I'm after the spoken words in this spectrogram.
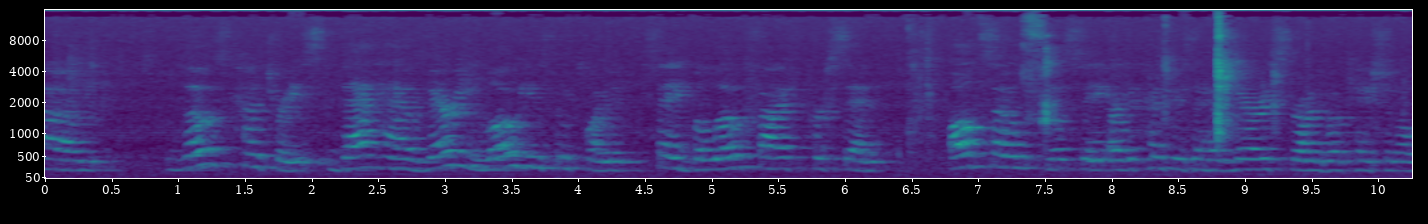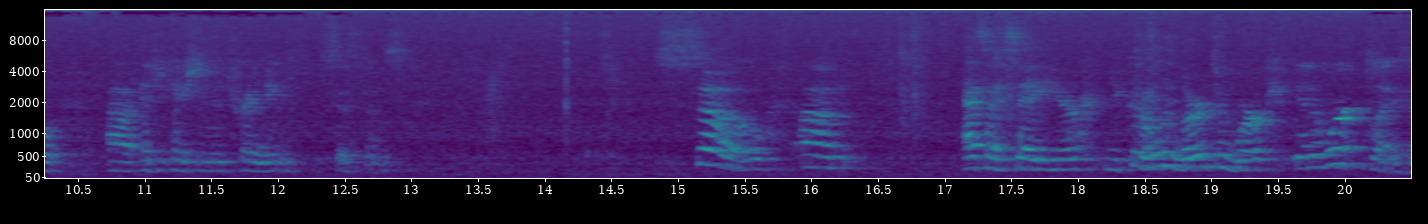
um, those countries that have very low youth employment, say below 5%, also, you'll see, are the countries that have very strong vocational uh, education and training systems. So, um, as I say here, you can only learn to work in a workplace.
